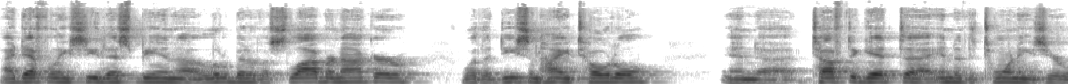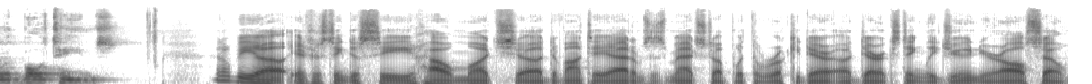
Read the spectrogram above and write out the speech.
I definitely see this being a little bit of a slobber knocker with a decent high total and uh, tough to get uh, into the 20s here with both teams. It'll be uh, interesting to see how much uh, Davante Adams is matched up with the rookie Der- uh, Derek Stingley Jr. Also,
